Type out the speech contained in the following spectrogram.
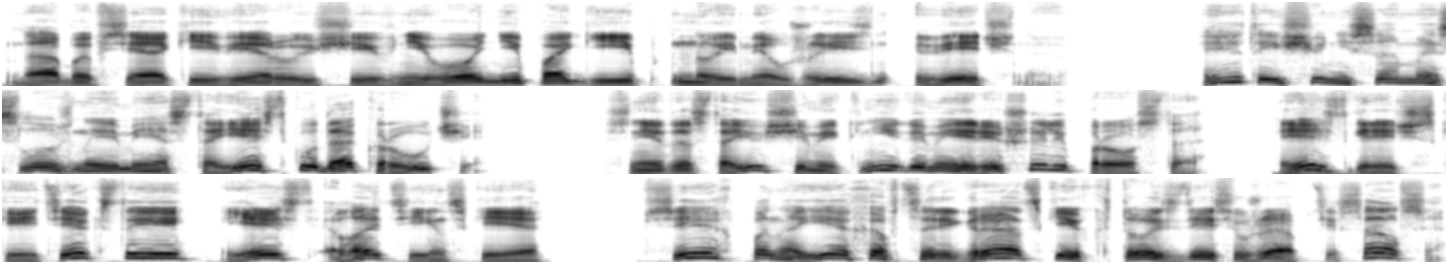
дабы всякий верующий в Него не погиб, но имел жизнь вечную. Это еще не самое сложное место, есть куда круче. С недостающими книгами решили просто. Есть греческие тексты, есть латинские. Всех понаехав цареградских, кто здесь уже обтесался,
